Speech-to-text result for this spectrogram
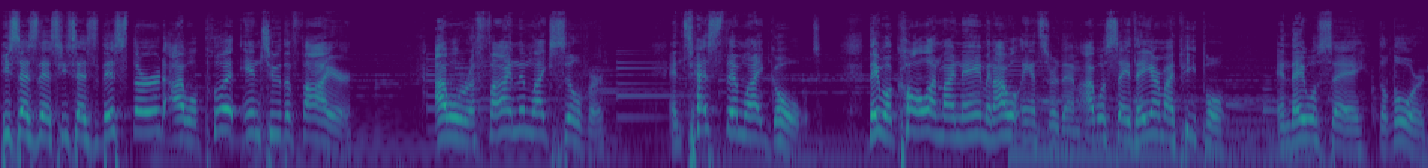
He says this He says, This third I will put into the fire, I will refine them like silver and test them like gold. They will call on my name and I will answer them. I will say, They are my people, and they will say, The Lord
